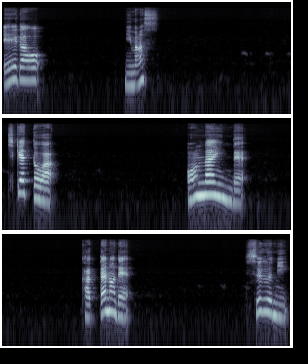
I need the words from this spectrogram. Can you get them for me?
映画を見ます。チケットはオンラインで買ったので、すぐに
